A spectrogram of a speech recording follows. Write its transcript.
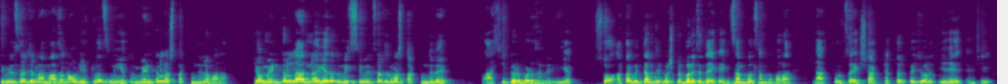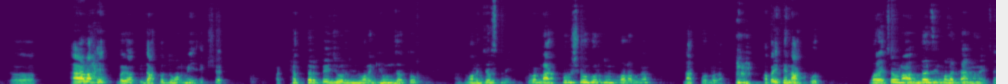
सिव्हिल सर्जनला माझं नाव घेतलंच नाहीये. तुम्ही मेंटललाच टाकून दिलं मला. किंवा मेंटलला न घेता तुम्ही सिव्हिल सर्जनलाच टाकून दिलंय. आहे अशी गडबड झालेली आहे. सो आता विद्यार्थ्यांचे प्रश्न बरेच येतात एक एक्झाम्पल सांगतो मला नागपूरचं एकशे अठ्ठ्याहत्तर पेजवरती हे त्यांची ऍड आहे. बघा ती दाखवतो तुम्हाला मी. एकशे अठ्ठ्याहत्तर पेजवरती तुम्हाला घेऊन जातो. तुम्हाला जस्ट नाही किंवा नागपूर शो करून तुम्ही तुम्हाला बघा. नागपूर बघा. आता इथे नागपूर. तुम्हाला याच्यावरून अंदाज येईल मला काय म्हणायचं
